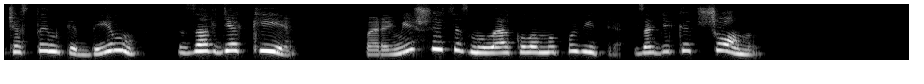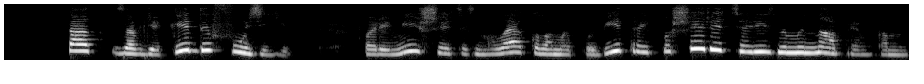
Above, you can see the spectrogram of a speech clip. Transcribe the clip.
частинки диму завдяки перемішуються з молекулами повітря. Завдяки чому? Так, завдяки дифузії. Перемішуються з молекулами повітря і поширюються різними напрямками.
